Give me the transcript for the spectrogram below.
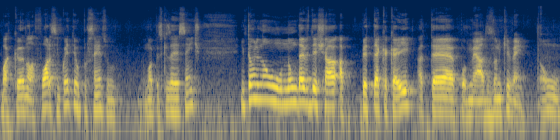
bacana lá fora, 51%, uma pesquisa recente. Então ele não, não deve deixar a peteca cair até pô, meados do ano que vem. Então,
